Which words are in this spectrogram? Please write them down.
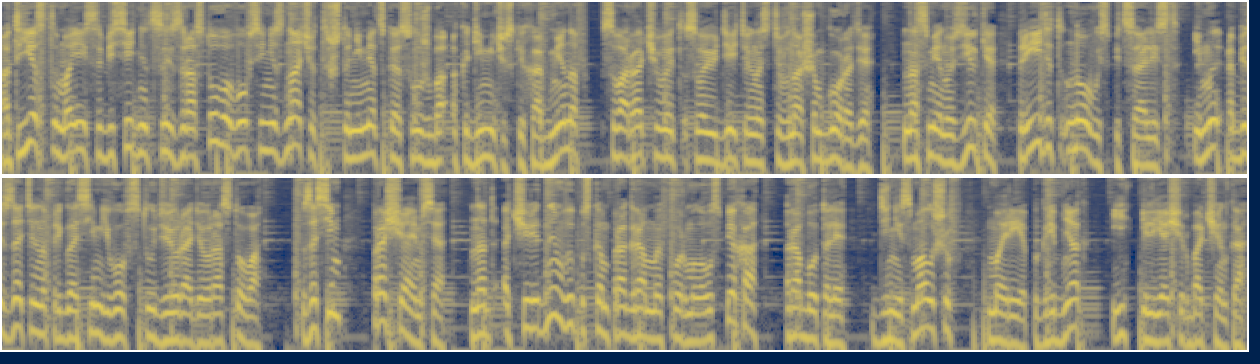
Отъезд моей собеседницы из Ростова вовсе не значит, что немецкая служба академических обменов сворачивает свою деятельность в нашем городе. На смену Зильке приедет новый специалист, и мы обязательно пригласим его в студию радио Ростова. Засим прощаемся. Над очередным выпуском программы «Формула успеха» работали Денис Малышев, Мария Погребняк и Илья Щербаченко.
